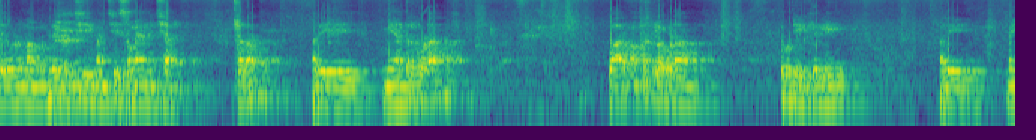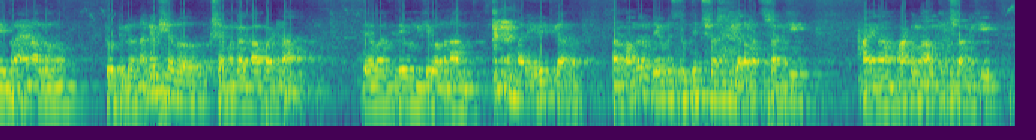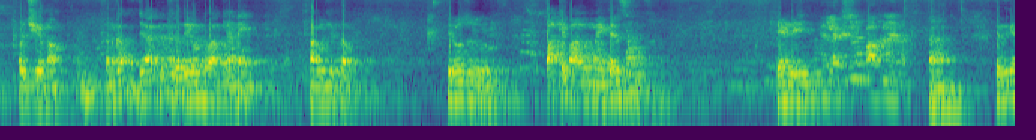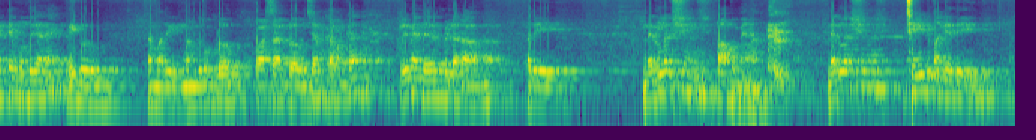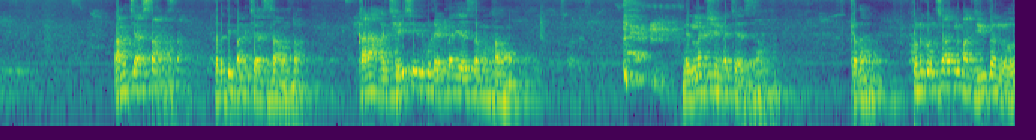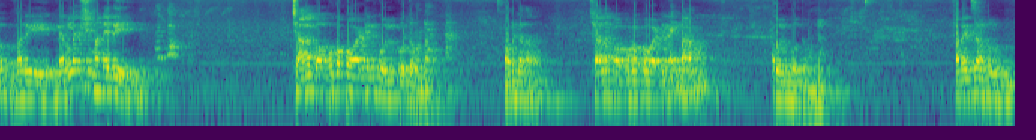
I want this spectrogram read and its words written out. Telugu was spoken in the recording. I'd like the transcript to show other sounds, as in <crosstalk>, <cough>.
దేవుడు మనం ప్రేమించి మంచి సమయాన్ని ఇచ్చారు. కదా? మరి మీ అందరూ కూడా వారం అంతట్లో కూడా డ్యూటీకి వెళ్ళి మరి మీ ప్రయాణాల్లోనూ డ్యూటీలో అన్ని విషయాలు క్షేమంగా కాపాడిన దేవాది దేవునికి వందనాలు. మరి ఈ రీతిగా మనమందరం దేవుని స్థుతించడానికి గణపరచడానికి ఆయన మాటలను ఆలకించడానికి వచ్చి ఉన్నాం. కనుక జాగ్రత్తగా దేవుని వాక్యాన్ని ఆలకిద్దాం. ఈరోజు వాక్య భాగం మీకు తెలుసా? ఏంటి? ఎందుకంటే ముందుగానే మీకు మరి మన గ్రూప్లో వాట్సాప్లో వచ్చాం. కనుక ప్రియమైన దేవుని బిళ్ళరా అది నిర్లక్ష్యం పాపమే. నిర్లక్ష్యం చేయటం అనేది మనం చేస్తాం. ప్రతి పని చేస్తూ ఉంటాం. కానీ ఆ చేసేది కూడా ఎట్లా చేస్తూ ఉంటాము? నిర్లక్ష్యంగా చేస్తాం కదా? కొన్ని కొన్నిసార్లు మన జీవితంలో మరి నిర్లక్ష్యం అనేది చాలా గొప్ప గొప్ప వాటిని కోల్పోతూ ఉంటాం. అవును కదా? చాలా గొప్ప గొప్ప వాటిని మనం కోల్పోతూ ఉంటాం. ఫర్ ఎగ్జాంపుల్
